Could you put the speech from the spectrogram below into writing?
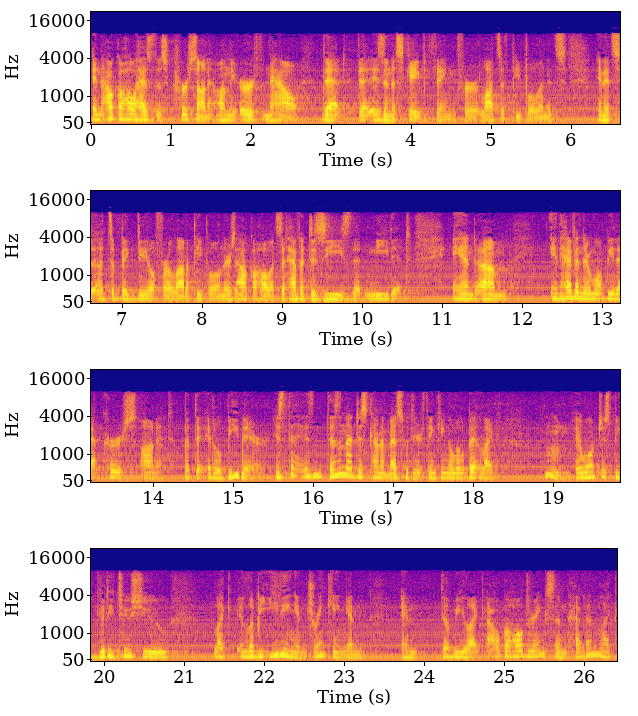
and alcohol has this curse on it on the earth now that that is an escape thing for lots of people and it's and it's it's a big deal for a lot of people and there's alcoholics that have a disease that need it. And um, in heaven there won't be that curse on it but the, it'll be there. Isn't that isn't doesn't that just kind of mess with your thinking a little bit? Like hmm it won't just be goody two shoe like it'll be eating and drinking and and there'll be like alcohol drinks in heaven? Like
